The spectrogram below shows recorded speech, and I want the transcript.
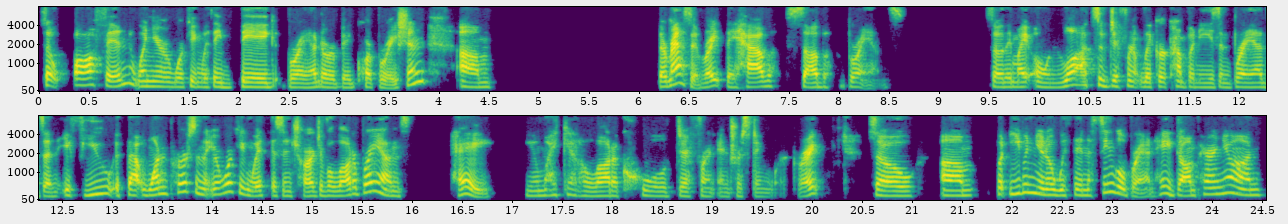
So often when you're working with a big brand or a big corporation, um, they're massive, right? They have sub brands. So they might own lots of different liquor companies and brands. And if you, if that one person that you're working with is in charge of a lot of brands, hey, you might get a lot of cool, different, interesting work, right? So, um, but even, you know, within a single brand, hey, Dom Perignon,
